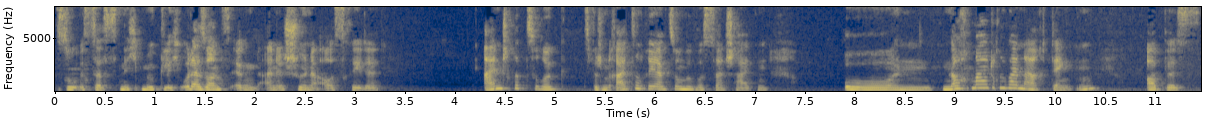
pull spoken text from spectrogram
so ist das nicht möglich oder sonst irgendeine schöne Ausrede. Einen Schritt zurück, zwischen Reiz und Reaktion Bewusstsein schalten und nochmal drüber nachdenken, ob es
